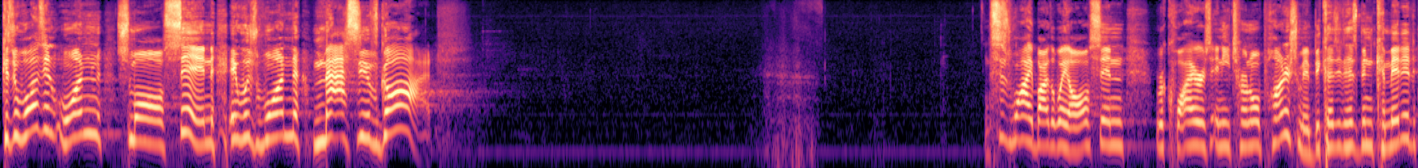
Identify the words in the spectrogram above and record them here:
Because it wasn't one small sin, it was one massive God. This is why, by the way, all sin requires an eternal punishment because it has been committed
